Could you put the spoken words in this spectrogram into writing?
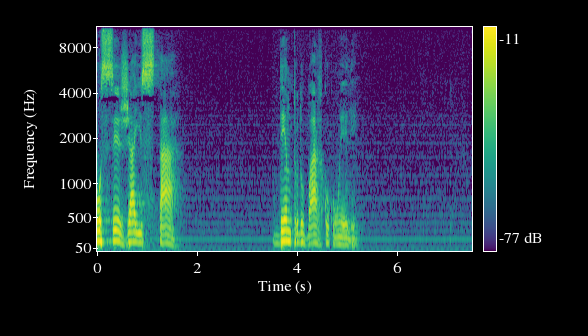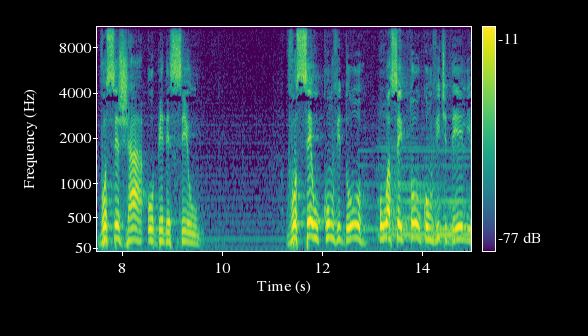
Você já está dentro do barco com ele? Você já obedeceu você o convidou ou aceitou o convite dele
